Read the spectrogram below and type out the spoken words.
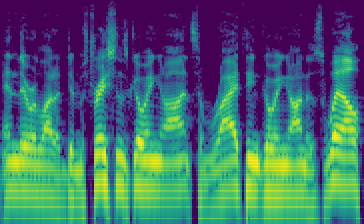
and there were a lot of demonstrations going on, some rioting going on as well.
